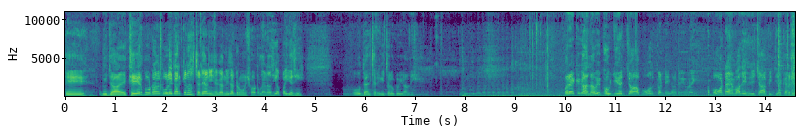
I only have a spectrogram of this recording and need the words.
ਤੇ ਦੂਜਾ ਇੱਥੇ 에어ਪੋਰਟ ਕੋਲੇ ਕਰਕੇ ਨਾ ਚੜਿਆ ਨਹੀਂ ਹੈਗਾ, ਨਹੀਂ ਤਾਂ ਡਰੋਨ ਸ਼ਾਟ ਲੈਣਾ ਸੀ ਆਪਾਂ ਹੀ ਅਸੀਂ। ਉਹ ਦਿਲ ਚ ਰਹਿ ਚਲੋ ਕੋਈ ਗੱਲ ਨਹੀਂ। ਪਰ ਇੱਕ ਗੱਲ ਆ ਵੀ ਫੌਜੀ ਨੇ ਚਾਹ ਬਹੁਤ ਕੰਡੇ ਕੱਢਣੀ ਬਣਾਈ। ਬਹੁਤ ਟਾਈਮ ਬਾਅਦ ਇਹੋ ਜਿਹੀ ਚਾਹ ਪੀਤੀ ਆ ਕਰੜੀ।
